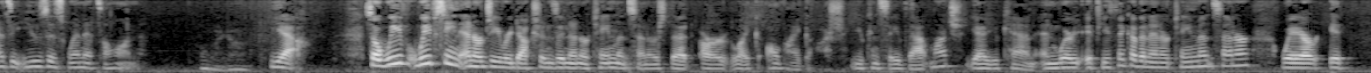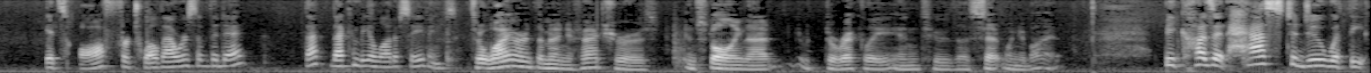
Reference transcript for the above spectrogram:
as it uses when it's on. Oh my God. Yeah. So we've we've seen energy reductions in entertainment centers that are like, oh my gosh, you can save that much? Yeah, you can. And where if you think of an entertainment center where it it's off for 12 hours of the day, that that can be a lot of savings. So why aren't the manufacturers installing that directly into the set when you buy it? Because it has to do with the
